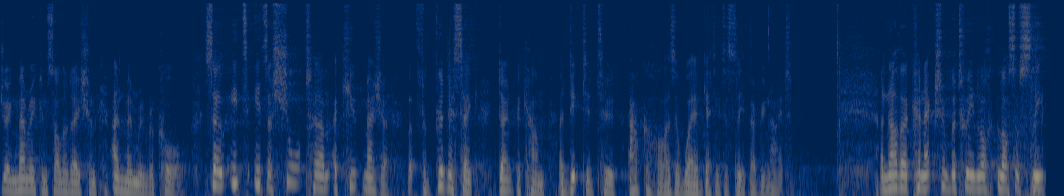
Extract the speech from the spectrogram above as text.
during memory consolidation and memory recall. So it's, it's a short term acute measure, but for goodness sake, don't become addicted to alcohol as a way of getting to sleep every night. Another connection between lo- loss of sleep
